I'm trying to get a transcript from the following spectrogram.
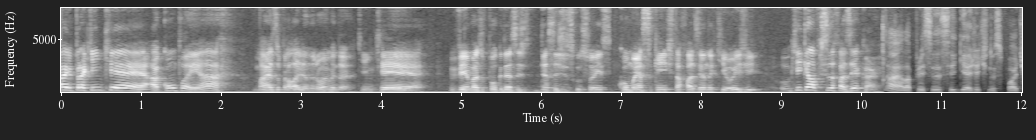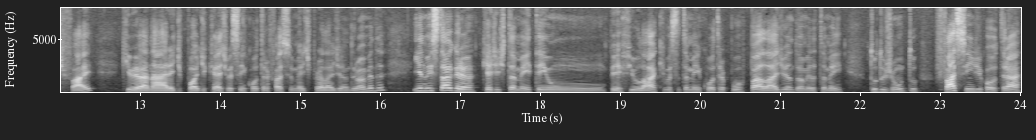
Caio, pra quem quer acompanhar mais o Pra Lá de Andrômeda, quem quer ver mais um pouco dessas, dessas discussões como essa que a gente tá fazendo aqui hoje, o que, que ela precisa fazer, cara? Ah, ela precisa seguir a gente no Spotify, que na área de podcast você encontra facilmente pra lá de Andrômeda, e no Instagram, que a gente também tem um perfil lá que você também encontra por Palá de Andrômeda também, tudo junto, facinho de encontrar.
